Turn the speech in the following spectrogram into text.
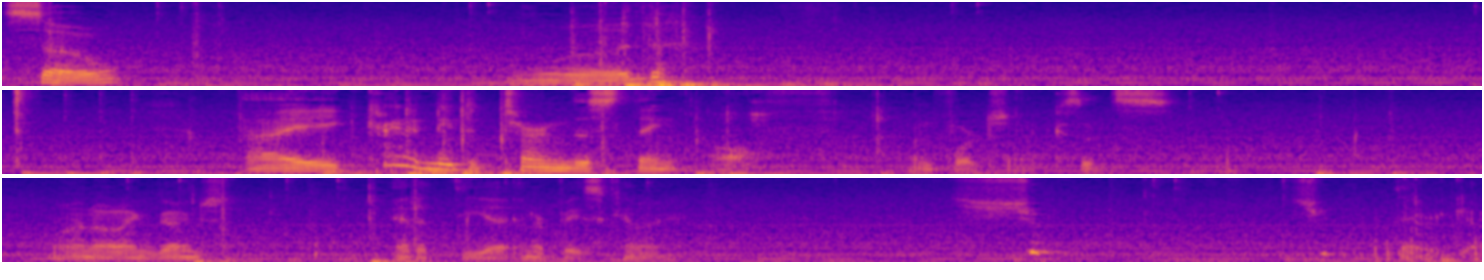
So. Wood. I kind of need to turn this thing off, unfortunately, because it's. Well, I know I can, just edit the uh, interface, can I? Shoop. Shoop. There we go.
